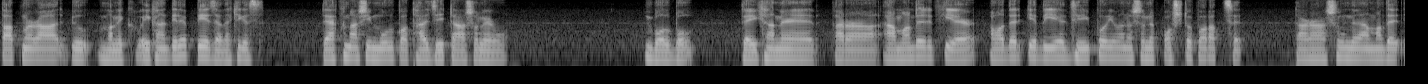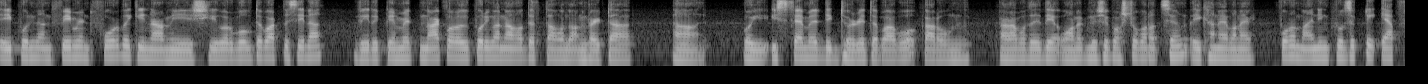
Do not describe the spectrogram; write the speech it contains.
তো আপনারা মানে এখানে দিলে পেয়ে যাবেন, ঠিক আছে? তো এখন আসি মূল কথায়, যেটা আসলে বলব। তো এইখানে তারা আমাদেরকে আমাদেরকে দিয়ে যেই পরিমাণ আসলে কষ্ট করাচ্ছে তারা আসলে আমাদের এই পরিমাণ পেমেন্ট করবে কি না আমি শিওর বলতে পারতেছি না। যদি পেমেন্ট না করে ওই পরিমাণ আমাদের, তাহলে আমরা এটা ওই স্প্যামের দিক ধরে নিতে পারব। কারণ তারা আমাদের দিয়ে অনেক বেশি কষ্ট করাচ্ছেন। এইখানে মানে পুরো মাইনিং প্রজেক্টে এত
